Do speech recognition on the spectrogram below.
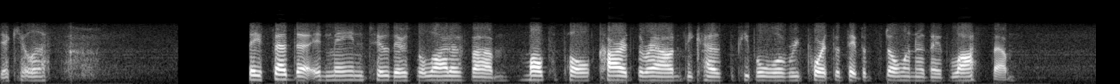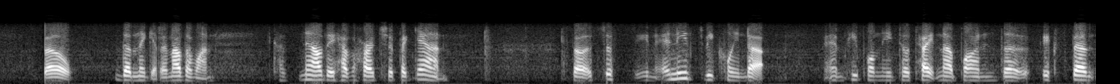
Ridiculous. They said that in Maine too there's a lot of um multiple cards around because the people will report that they've been stolen or they've lost them. So then they get another one because now they have a hardship again. So it's just you know, it needs to be cleaned up, and people need to tighten up on the expense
